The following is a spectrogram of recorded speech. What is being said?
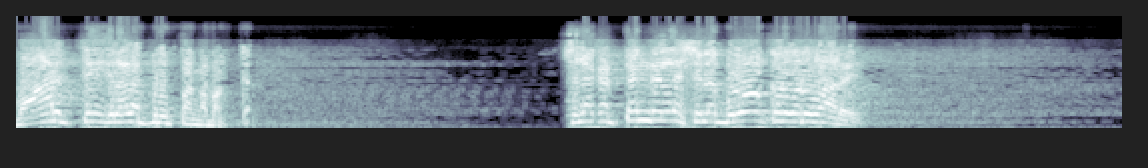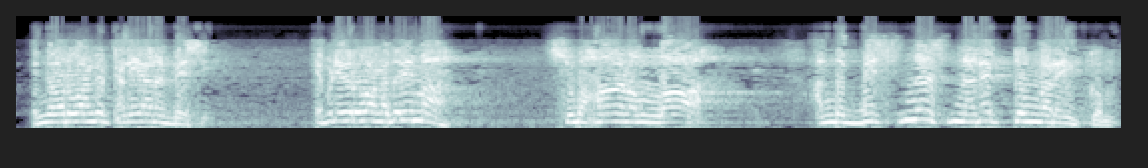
வார்த்தைகளால பிரிப்பாங்க மக்கள். சில கட்டங்கள்ல சில புரோக்கர் வருவாரு. எங்க வருவாங்க? கல்யாணம் பேசி. எப்படி வருவாங்க தெரியுமா? சுபஹானல்லா அந்த பிசினஸ் நடக்கும் வரைக்கும்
